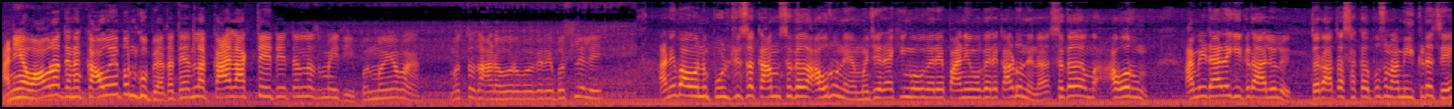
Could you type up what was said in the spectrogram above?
आणि या वावरात आहे ना कावळे पण खूप आहे. आता त्यांना काय लागतंय ते त्यांनाच माहिती पण मग या बघा मस्त झाडावर वगैरे बसलेले. आणि बाबांनो पोल्ट्रीचं काम सगळं आवरून आहे. म्हणजे रॅकिंग वगैरे पाणी वगैरे काढून आहे ना सगळं आवरून. आम्ही डायरेक्ट इकडे आलेलो आहे. तर आता सकाळपासून आम्ही इकडेच आहे.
